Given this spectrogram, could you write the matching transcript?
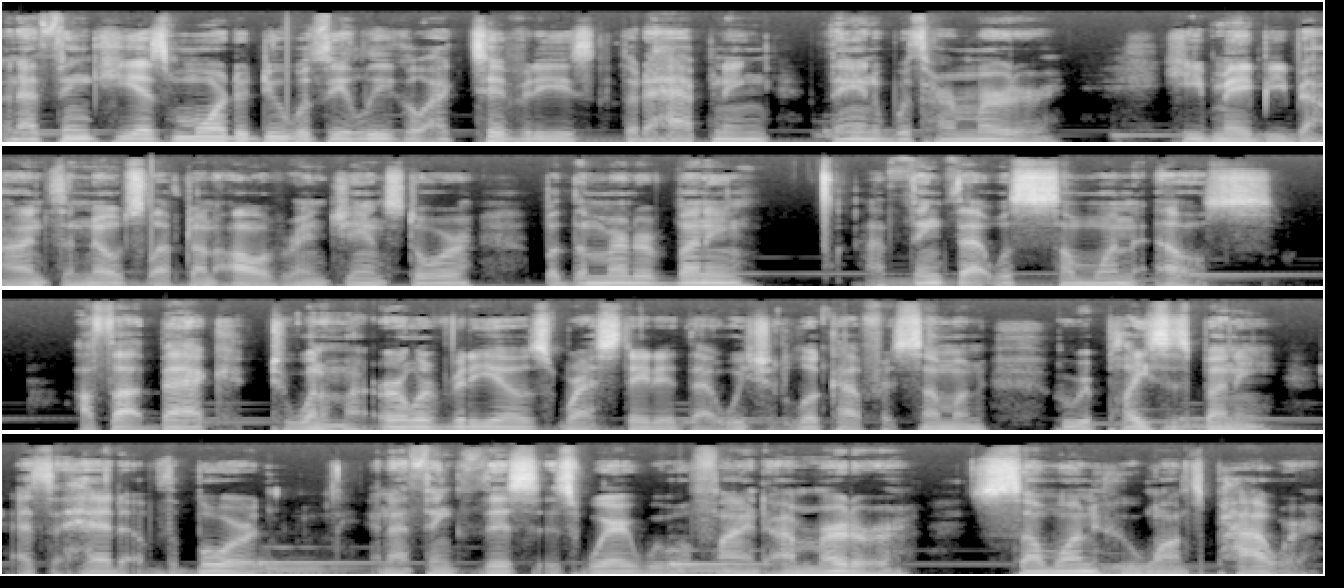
and I think he has more to do with the illegal activities that are happening than with her murder. He may be behind the notes left on Oliver and Jan's door, but the murder of Bunny, I think that was someone else. I thought back to one of my earlier videos where I stated that we should look out for someone who replaces Bunny as the head of the board, and I think this is where we will find our murderer, someone who wants power.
